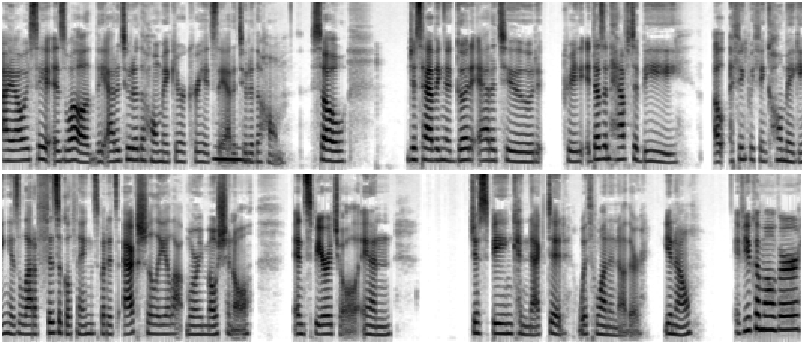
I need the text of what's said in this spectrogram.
I always say it as well. The attitude of the homemaker creates the mm. attitude of the home. So, just having a good attitude, create it doesn't have to be. I think we think homemaking is a lot of physical things, but it's actually a lot more emotional and spiritual and just being connected with one another, you know? If you come over,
